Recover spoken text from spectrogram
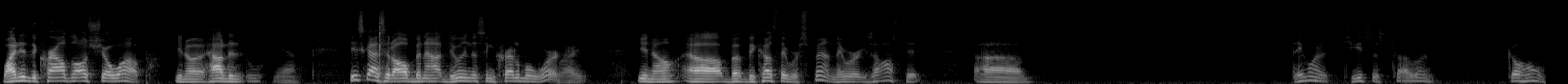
Why did the crowds all show up? You know, how did Yeah. these guys had all been out doing this incredible work, Right. you know, uh, but because they were spent, and they were exhausted. Uh, they wanted Jesus to tell everyone, go home.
